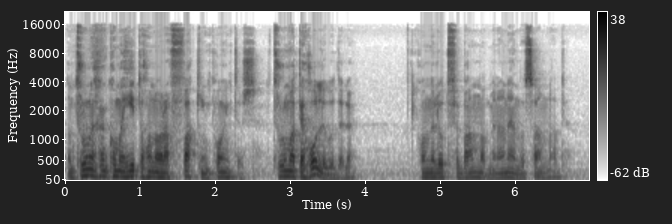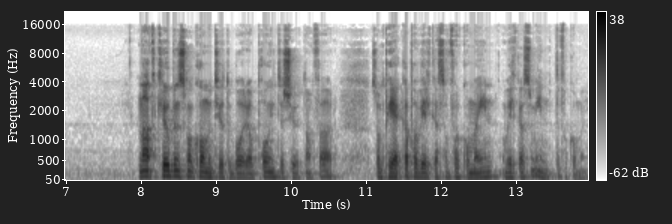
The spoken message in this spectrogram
De tror att han kan komma hit och ha några fucking pointers. Tror de att det är Hollywood eller? Conny låter förbannad men han är ändå samlad. Nattklubben som har kommit till Göteborg har pointers utanför som pekar på vilka som får komma in och vilka som inte får komma in.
